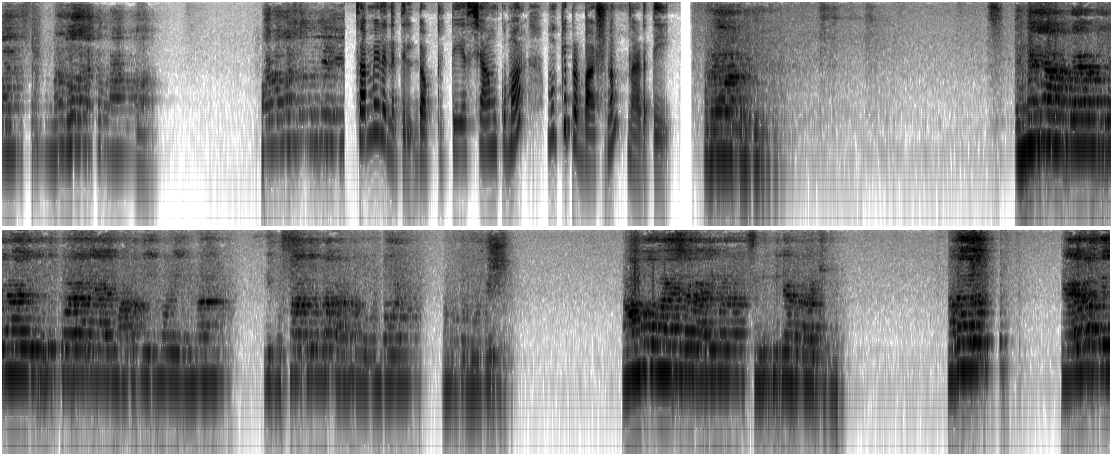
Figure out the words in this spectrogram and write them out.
വൈനസ് എന്നുള്ളതൊക്കെ പറയാനുള്ളതാണ്. സമ്മേളനത്തിൽ ഡോക്ടർ ടി എസ് ശ്യാംകുമാർ മുഖ്യപ്രഭാഷണം നടത്തി. എങ്ങനെയാണ് അദ്ദേഹം ധീരനായ ഒരു പോരാളിയായി മാറിത്തീരുന്നത് എന്ന് ഈ പുസ്തകത്തിലൂടെ കടന്നു പോകുമ്പോൾ നമുക്ക് ബോധ്യപ്പെടും. ആമുഖമായ ചില കാര്യങ്ങൾ സൂചിപ്പിക്കേണ്ടതായിട്ടുണ്ട് അത് കേരളത്തിൽ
